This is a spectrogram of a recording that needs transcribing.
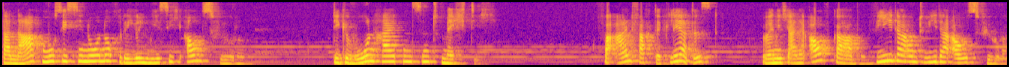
Danach muss ich sie nur noch regelmäßig ausführen. Die Gewohnheiten sind mächtig. Vereinfacht erklärt ist, wenn ich eine Aufgabe wieder und wieder ausführe,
